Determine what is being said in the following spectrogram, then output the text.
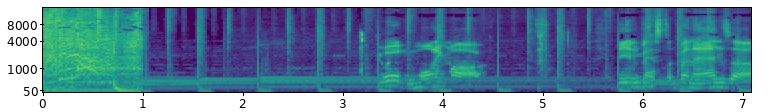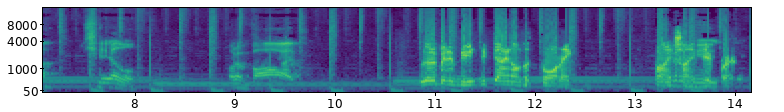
listen up. Good morning, Mark. The investor bonanza. Chill. What a vibe. A little bit of music going on this morning. Trying something different.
